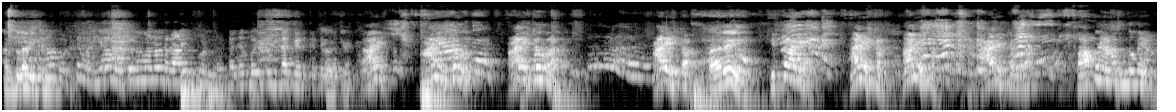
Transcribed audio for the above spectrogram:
നല്ല പൊട്ടും അയ്യോ പൊട്ടുന്നു പറഞ്ഞോണ്ട് ഒരാൾ ഇരിപ്പുണ്ട് കേട്ടോ ഞാൻ പോയി ഫുഡൊക്കെ എടുക്കട്ടെ ആരെ? ഇഷ്ടം ആരിഷ്ടം? ആരിഷ്ടം? ആരിഷ്ടം പാപ്പനാണോ സിന്ധുമയാണോ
